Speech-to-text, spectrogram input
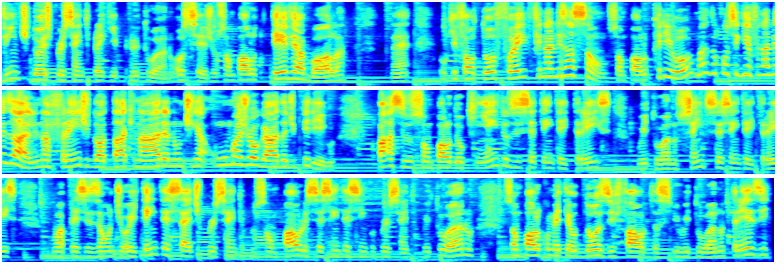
22% para a equipe do Ituano. Ou seja, o São Paulo teve a bola, né? O que faltou foi finalização. São Paulo criou, mas não conseguia finalizar. Ali na frente do ataque na área não tinha uma jogada de perigo. Passes o São Paulo deu 573, o Ituano 163, com uma precisão de 87% para o São Paulo e 65% para o Ituano. São Paulo cometeu 12 faltas e o Ituano 13.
